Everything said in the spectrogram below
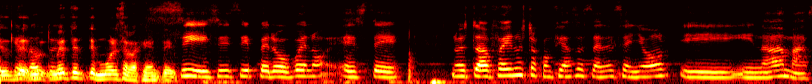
esto, que de- otro. meten temores a la gente. Sí, sí, sí, pero bueno, este, nuestra fe y nuestra confianza está en el Señor y, y nada más.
